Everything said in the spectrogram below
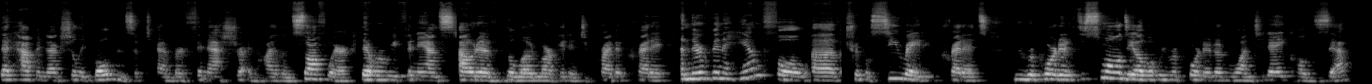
that happened actually both in September, Finastra and Hyland Software, that were refinanced out of the loan market into private credit. And there have been a handful of triple C rated credits we reported it's a small deal, but we reported on one today called Zep.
